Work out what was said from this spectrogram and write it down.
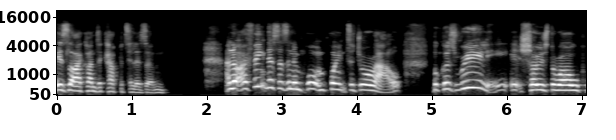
is like under capitalism. And I think this is an important point to draw out because really it shows the role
